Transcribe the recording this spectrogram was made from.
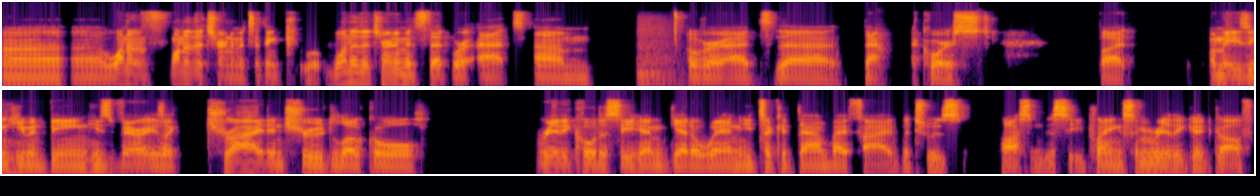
uh, one of one of the tournaments. I think one of the tournaments that were at um, over at the that course. But amazing human being. He's very he's like tried and true local. Really cool to see him get a win. He took it down by five, which was awesome to see. Playing some really good golf.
